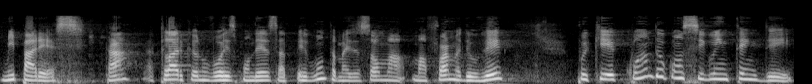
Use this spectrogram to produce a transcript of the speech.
me parece. Tá? É claro que eu não vou responder essa pergunta, mas é só uma, uma forma de eu ver. Porque quando eu consigo entender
